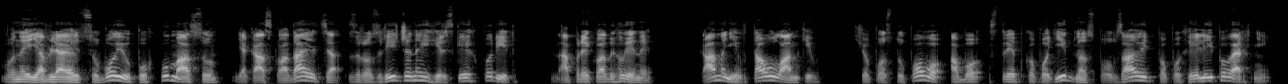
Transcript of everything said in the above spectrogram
Вони являють собою пухку масу, яка складається з розріджених гірських порід, наприклад, глини, каменів та уламків, що поступово або стрибкоподібно сповзають по похилій поверхні.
